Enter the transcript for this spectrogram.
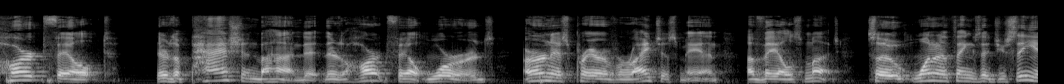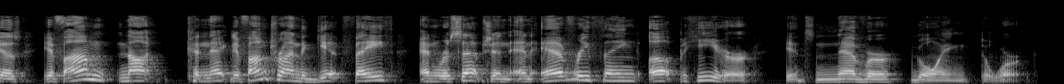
heartfelt, there's a passion behind it, there's a heartfelt words, earnest prayer of a righteous man avails much. So one of the things that you see is if I'm not connect, if I'm trying to get faith and reception and everything up here, it's never going to work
